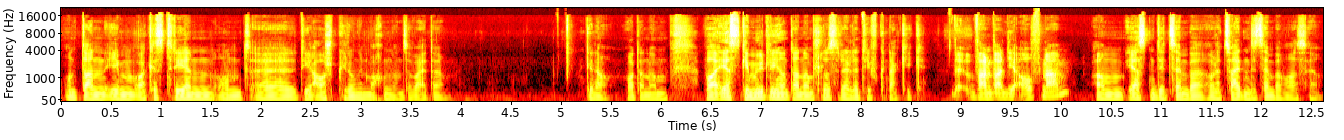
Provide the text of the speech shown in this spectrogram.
und dann eben orchestrieren und äh, die Ausspielungen machen und so weiter. Genau, war dann am, war erst gemütlich und dann am Schluss relativ knackig. Äh, Wann waren die Aufnahmen? Am 1. Dezember oder 2. Dezember war es ja.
